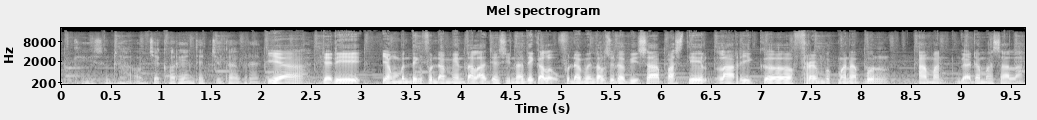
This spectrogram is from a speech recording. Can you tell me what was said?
Oke, sudah object oriented juga berarti. Ya, jadi yang penting fundamental aja sih. Nanti kalau fundamental sudah bisa, pasti lari ke framework mana pun aman, nggak ada masalah.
